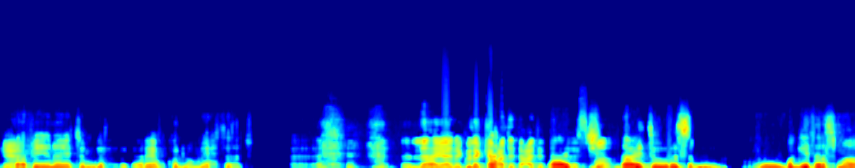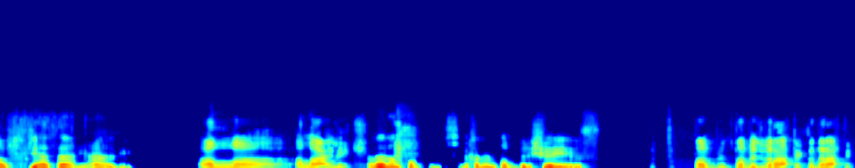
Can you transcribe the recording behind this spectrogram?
يعني. لا في نايتو مقفل عليهم كلهم ما يحتاج. لا يعني أقول لك كعدد عدد اسماء نايتو اسم وبقية الأسماء في جهة ثانية عادي. الله الله عليك. خلينا نطبل شوي خلينا نطبل شوي بس. طبل طبل براحتك خذ راحتك.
